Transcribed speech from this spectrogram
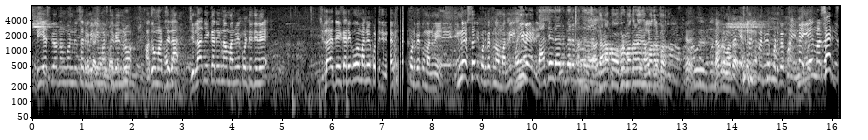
ಡಿ ಎಸ್ ಪಿ ಅವ್ರು ನಮ್ಗೊಂದು ಸರಿ ಮೀಟಿಂಗ್ ಮಾಡ್ತೀವಿ ಅಂದರು. ಅದು ಮಾಡ್ತಿಲ್ಲ ಜಿಲ್ಲಾಧಿಕಾರಿಗೆ ನಾವು ಮನವಿ ಕೊಟ್ಟಿದ್ದೀವಿ. ಜಿಲ್ಲಾಧಿಕಾರಿಗೂ ಮನವಿ ಕೊಟ್ಟಿದ್ದೀವಿ. ನಾವು ಕೊಡಬೇಕು ಮನವಿ. ಇನ್ನೆಷ್ಟು ಸರಿ ಕೊಡಬೇಕು ನಾವು ಮನವಿ? ನೀವೇ ಹೇಳಿ. ತಹಸೀಲ್ದಾರ್ ಬೇರೆ ಮಾತಾಡಬಾರ್ದು. ಮನವಿ ಕೊಡಬೇಕು? ಇನ್ನ ಏನು ಮಾಡ್ಬೇಕು?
